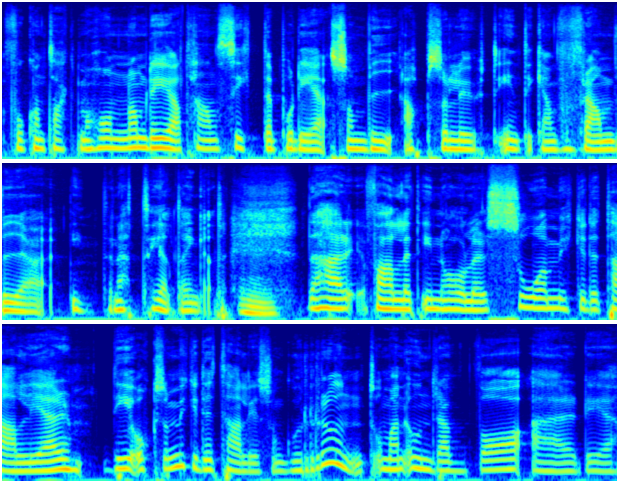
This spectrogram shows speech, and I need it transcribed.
få kontakt med honom, det är ju att han sitter på det som vi absolut inte kan få fram via internet helt enkelt. Det här fallet innehåller så mycket detaljer. Det är också mycket detaljer som går runt och man undrar vad är det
